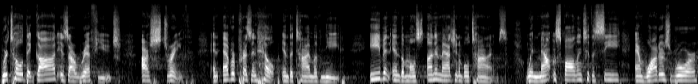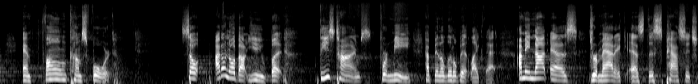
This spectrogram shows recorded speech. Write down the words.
we're told that God is our refuge, our strength an ever present help in the time of need, even in the most unimaginable times, when mountains fall into the sea and waters roar and foam comes forward. So I don't know about you, but these times for me have been a little bit like that. I mean, not as dramatic as this passage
